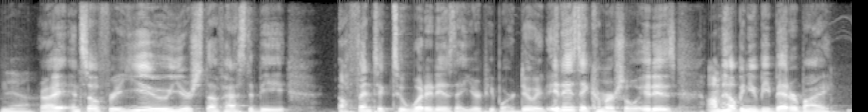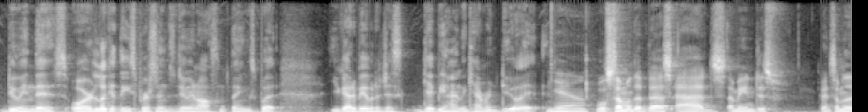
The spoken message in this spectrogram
yeah. right? And so for you, your stuff has to be authentic to what it is that your people are doing. It is a commercial. It is I'm helping you be better by doing this, or look at these persons doing awesome things. But you got to be able to just get behind the camera and do it. Yeah. Well, some of the best ads, I mean, just in some of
